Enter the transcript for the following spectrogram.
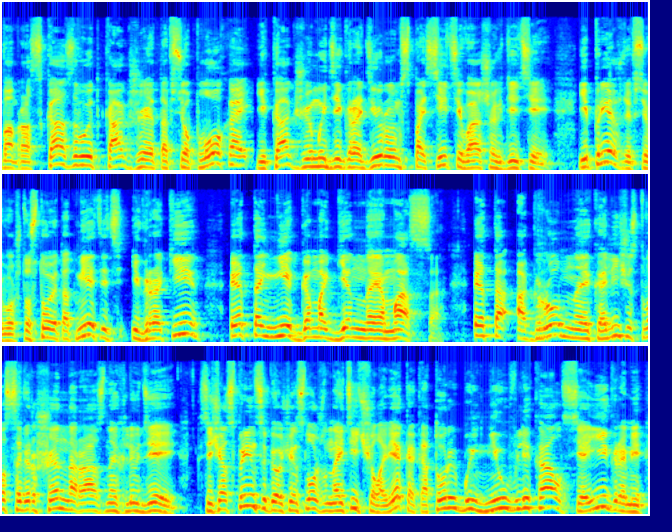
вам рассказывают, как же это все плохо плохо и как же мы деградируем, спасите ваших детей. И прежде всего, что стоит отметить, игроки это не гомогенная масса. это огромное количество совершенно разных людей. Сейчас, в принципе, очень сложно найти человека, который бы не увлекался играми.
